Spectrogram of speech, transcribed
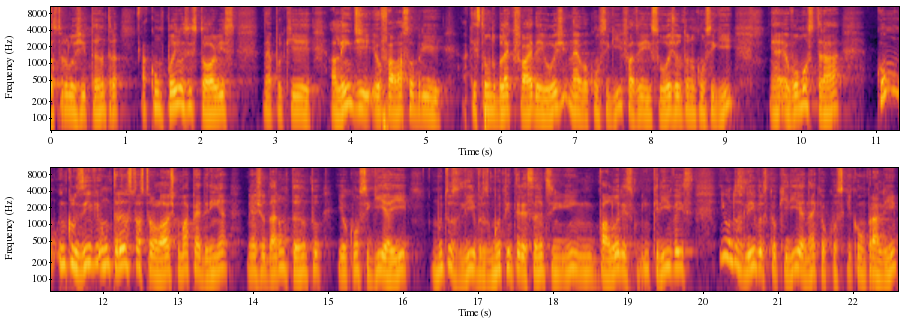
astrologitantra, acompanhe os stories, né, porque além de eu falar sobre a questão do Black Friday hoje, né, vou conseguir fazer isso hoje, eu não consegui, é, eu vou mostrar como inclusive um trânsito astrológico, uma pedrinha, me ajudaram tanto e eu consegui aí muitos livros muito interessantes em, em, valores incríveis. E um dos livros que eu queria, né, que eu consegui comprar ali,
